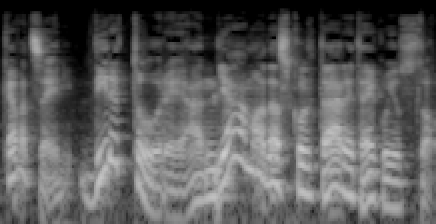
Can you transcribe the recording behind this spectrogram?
Cavazzeni, direttore. Andiamo ad ascoltare Teco Io Sto.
